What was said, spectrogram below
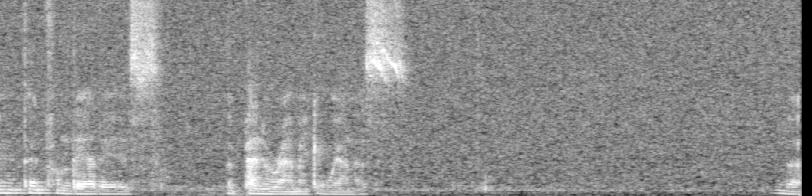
And then from there, there is the panoramic awareness. The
